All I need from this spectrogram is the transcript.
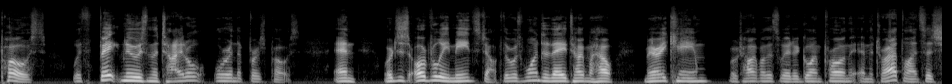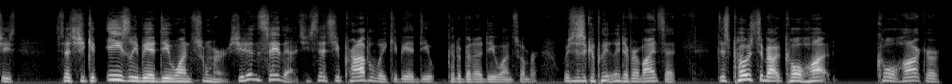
posts with fake news in the title or in the first post. And we're just overly mean stuff. There was one today talking about how Mary Cain, we'll talk about this later, going pro in the, in the triathlon, says she's said she could easily be a D1 swimmer. She didn't say that. She said she probably could be a D, could have been a D1 swimmer, which is a completely different mindset. This post about Cole Ho- Cole Hawker,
